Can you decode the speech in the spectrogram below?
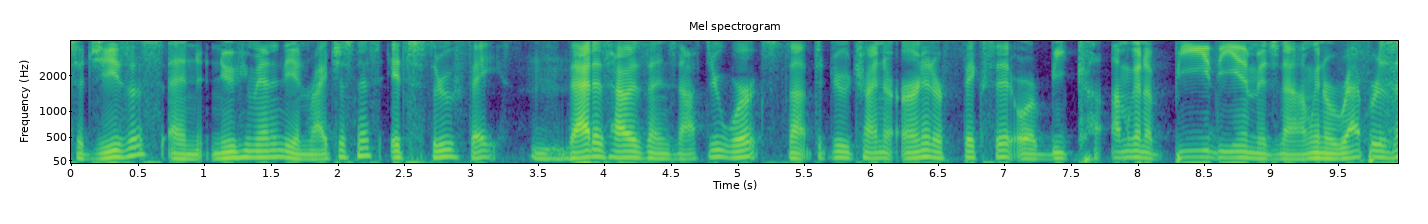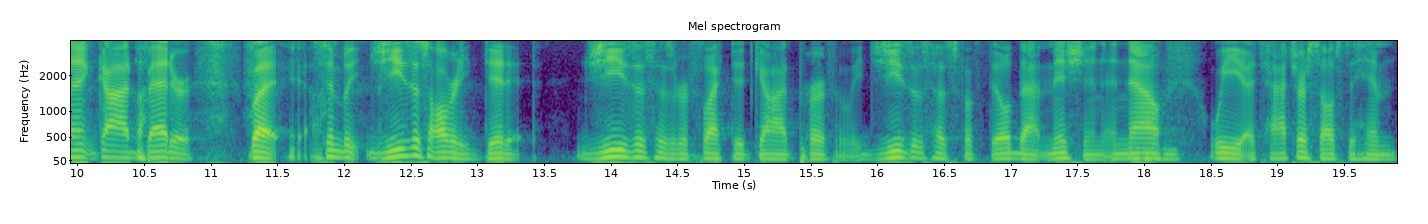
to Jesus and new humanity and righteousness? It's through faith. Mm-hmm. That is how it ends. Not through works. It's not through trying to earn it or fix it or be. I'm going to be the image now. I'm going to represent God better. But yeah. simply, Jesus already did it. Jesus has reflected God perfectly. Jesus has fulfilled that mission. And now mm-hmm. we attach ourselves to him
